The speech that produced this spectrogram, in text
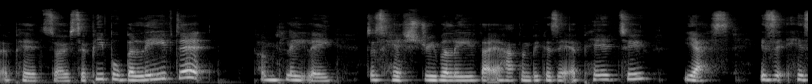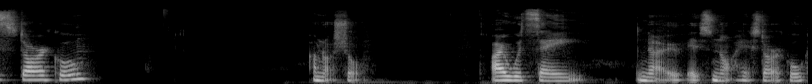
appeared so. So people believed it completely. Does history believe that it happened because it appeared to? Yes. Is it historical? I'm not sure. I would say no, it's not historical.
